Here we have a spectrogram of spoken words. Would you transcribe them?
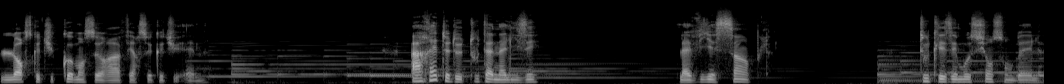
lorsque tu commenceras à faire ce que tu aimes. Arrête de tout analyser. La vie est simple. Toutes les émotions sont belles.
